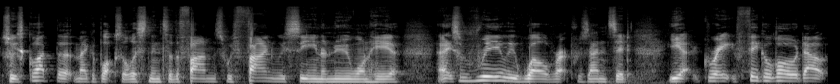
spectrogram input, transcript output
so it's glad that Mega Bloks are listening to the fans. We've finally seen a new one here, and it's really well represented. You get great figure loadout,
